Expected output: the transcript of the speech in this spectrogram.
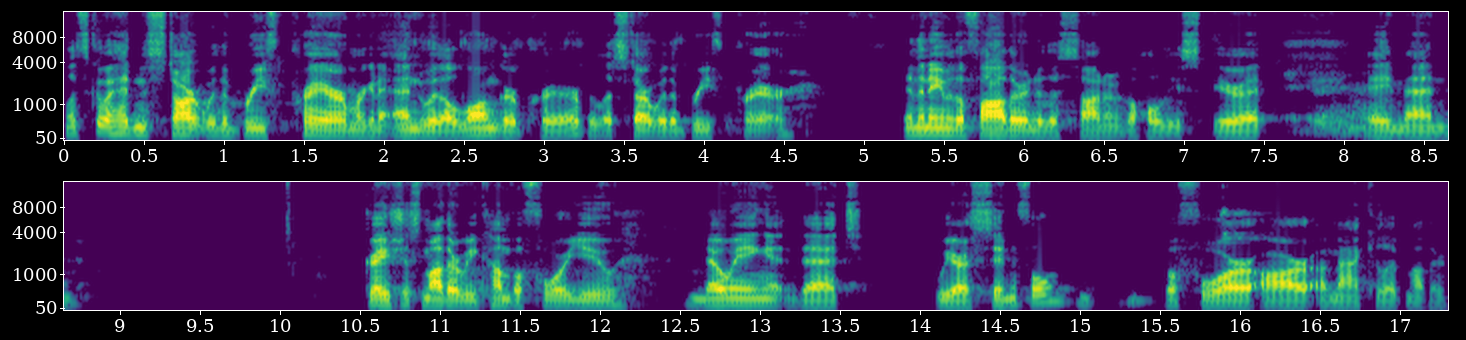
Let's go ahead and start with a brief prayer, and we're going to end with a longer prayer, but let's start with a brief prayer. In the name of the Father, and of the Son, and of the Holy Spirit, amen. amen. Gracious Mother, we come before you knowing that we are sinful before our Immaculate Mother.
